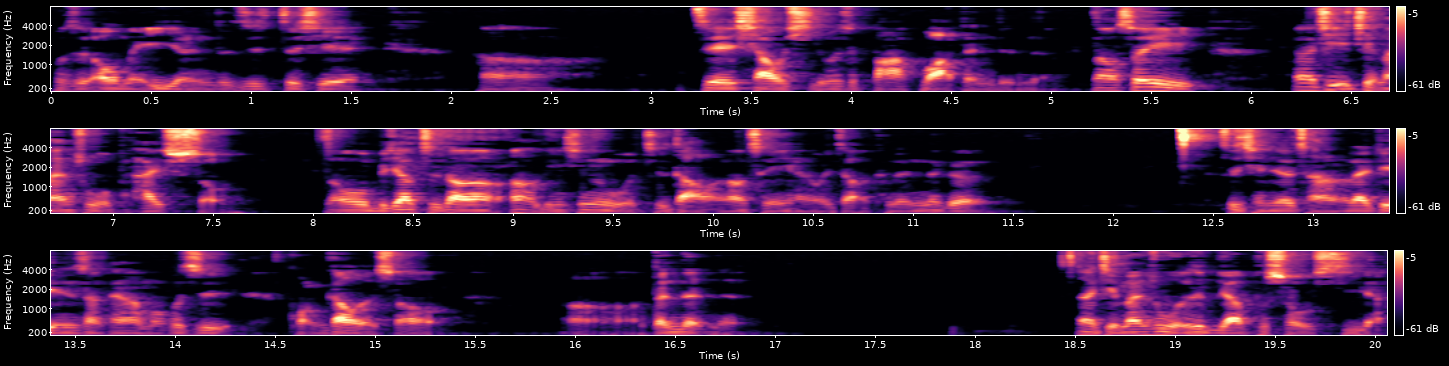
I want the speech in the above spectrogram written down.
或是欧美艺人的这这些啊。这些消息或是八卦等等的，然后所以呃，其实简单说我不太熟，然后我比较知道啊，林心如我知道，然后陈意涵我知道，可能那个之前就常常在电视上看他们或是广告的时候啊等等的。那简单说我是比较不熟悉啊，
